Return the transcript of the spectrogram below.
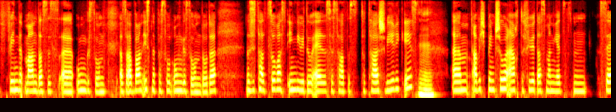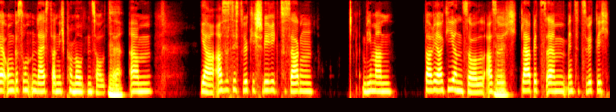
findet man, dass es äh, ungesund, also ab wann ist eine Person ungesund, oder? Das ist halt so was Individuelles, weshalb es total schwierig ist. Mhm. Ähm, aber ich bin schon auch dafür, dass man jetzt einen sehr ungesunden Lifestyle nicht promoten sollte. Mhm. Ähm, ja, also es ist wirklich schwierig zu sagen, wie man da reagieren soll. Also mhm. ich glaube jetzt, ähm, wenn es jetzt wirklich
